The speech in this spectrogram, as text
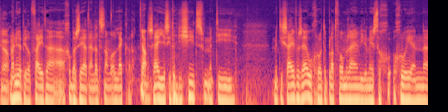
Ja. Maar nu heb je het op feiten gebaseerd en dat is dan wel lekker. Ja. Dus hè, je ziet ook die sheets met die met die cijfers, hè, hoe groot de platformen zijn, wie de meeste groei en uh,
